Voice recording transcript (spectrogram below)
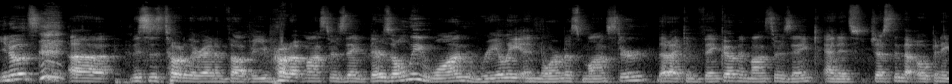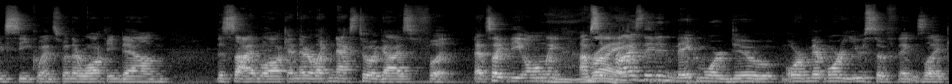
You know what's uh, this is totally random thought, but you brought up Monsters Inc. There's only one really enormous monster that I can think of in Monsters Inc. and it's just in the opening sequence when they're walking down the sidewalk and they're like next to a guy's foot. That's like the only. I'm Right. surprised they didn't make more do or ma- more use of things like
